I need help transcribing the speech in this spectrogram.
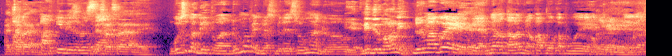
Acara. Party udah selesai. Selesai. Gue sebagai tuan rumah pengen beres-beres rumah dong. Iya, ini di rumah lo nih? Di rumah gue, Iya. biar nggak ketahuan nyokap bokap gue. Oke. ya kan?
